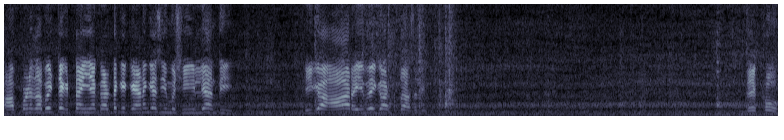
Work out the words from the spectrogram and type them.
ਆਪਣੇ ਦਾ ਬਈ ਟਿਕਟਾਂ ਹੀ ਕੱਢ ਕੇ ਕਹਿਣਗੇ ਅਸੀਂ ਮਸ਼ੀਨ ਲਿਆਂਦੀ। ਠੀਕ ਆ ਆ ਰਹੀ ਬਈ ਗੱਠ ਤਾਂ ਅਸਲੀ ਦੇਖੋ,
